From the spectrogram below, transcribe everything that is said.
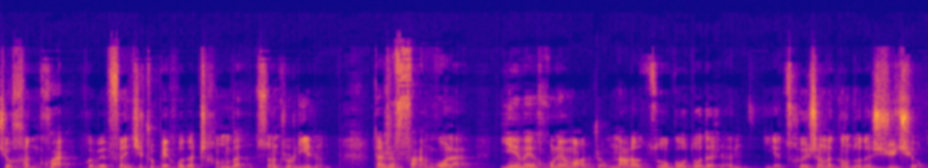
就很快会被分析出背后的成本，算出利润。但是反过来，因为互联网容纳了足够多的人，也催生了更多的需求。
